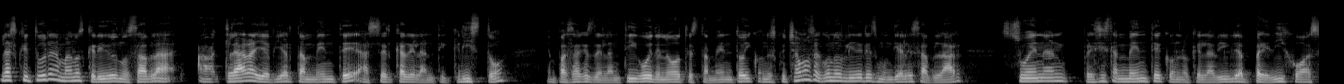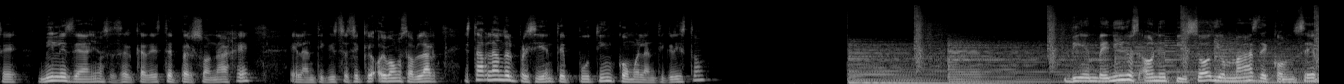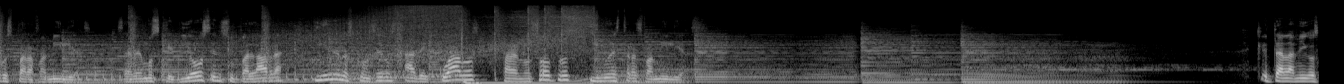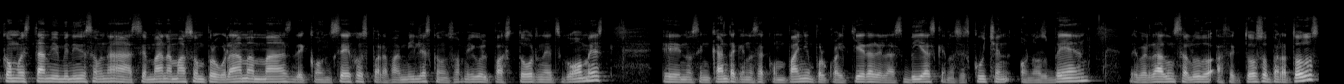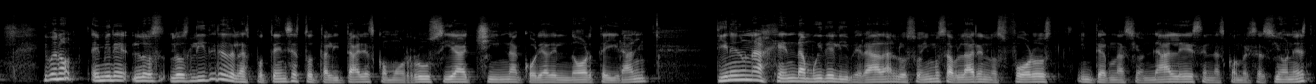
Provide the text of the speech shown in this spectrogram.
La escritura, hermanos queridos, nos habla ah, clara y abiertamente acerca del anticristo en pasajes del Antiguo y del Nuevo Testamento. Y cuando escuchamos a algunos líderes mundiales hablar, suenan precisamente con lo que la Biblia predijo hace miles de años acerca de este personaje, el anticristo. Así que hoy vamos a hablar, ¿está hablando el presidente Putin como el anticristo? Bienvenidos a un episodio más de Consejos para Familias. Sabemos que Dios en su palabra tiene los consejos adecuados para nosotros y nuestras familias. ¿Qué tal amigos? ¿Cómo están? Bienvenidos a una semana más, a un programa más de consejos para familias con su amigo el pastor Nets Gómez. Eh, nos encanta que nos acompañen por cualquiera de las vías que nos escuchen o nos vean. De verdad, un saludo afectuoso para todos. Y bueno, eh, mire, los, líderes de las potencias totalitarias como Rusia, China, Corea del Norte, Irán, tienen una agenda muy deliberada. Los oímos hablar en los foros internacionales, en las conversaciones.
